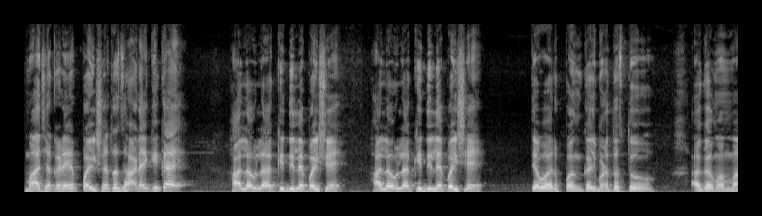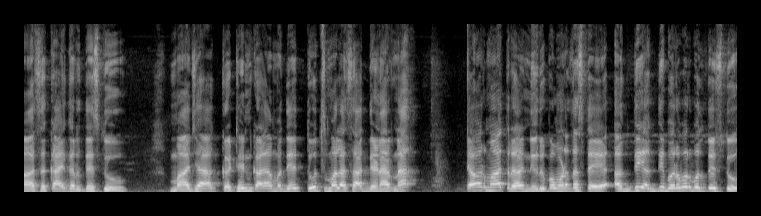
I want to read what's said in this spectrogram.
माझ्याकडे पैशाचं झाड आहे की काय? हलवलं की दिले पैसे? हलवलं की दिले पैसे? त्यावर पंकज म्हणत असतो अगं मम्मा असं काय करतेस तू? माझ्या कठीण काळामध्ये तूच मला साथ देणार ना? त्यावर मात्र निरूपा म्हणत असते अगदी अगदी बरोबर बोलतोयस तू.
